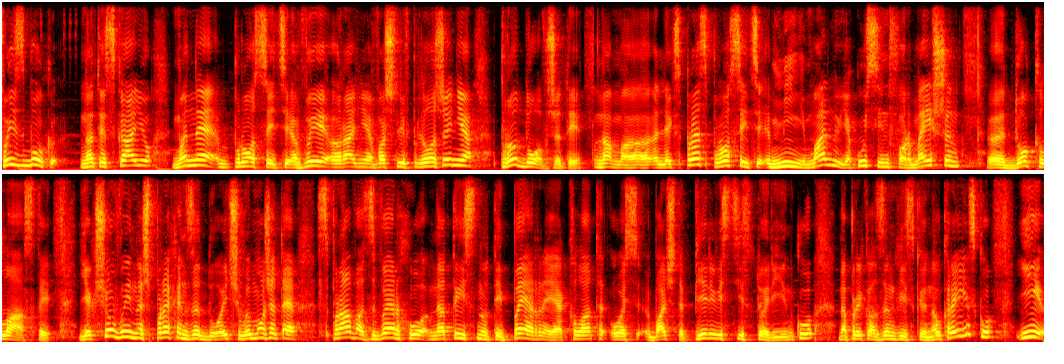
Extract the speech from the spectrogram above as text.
Facebook натискаю, мене просить, ви раніше вошли в приложення, продовжити. Нам AliExpress просить мінімальну якусь інформейшн докласти. Якщо ви не the Deutsch, ви можете справа зверху натиснути переклад, ось бачите, перевести сторінку, наприклад, з англійської на українську, і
